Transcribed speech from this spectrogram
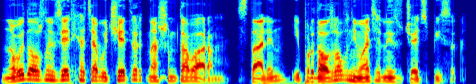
но вы должны взять хотя бы четверть нашим товарам. Сталин и продолжал внимательно изучать список.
